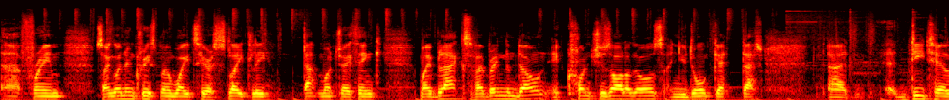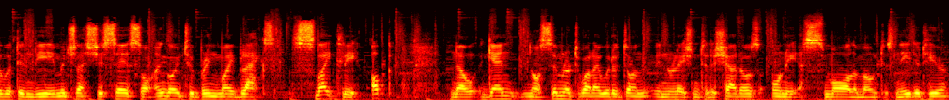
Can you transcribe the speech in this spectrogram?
uh, frame. So I'm going to increase my whites here slightly, that much I think. My blacks, if I bring them down, it crunches all of those and you don't get that uh, detail within the image, let's just say. So I'm going to bring my blacks slightly up now again, no, similar to what I would have done in relation to the shadows, only a small amount is needed here.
